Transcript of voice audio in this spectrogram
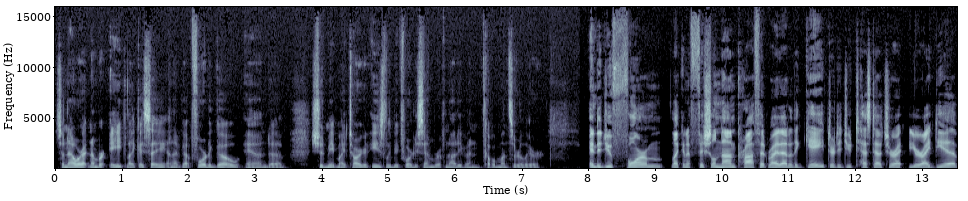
So now we're at number eight, like I say, and I've got four to go, and uh, should meet my target easily before December, if not even a couple months earlier. And did you form like an official nonprofit right out of the gate, or did you test out your your idea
